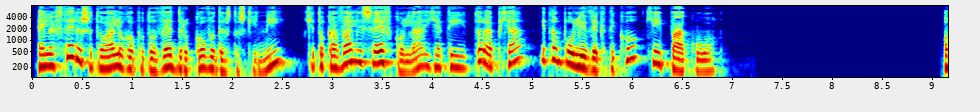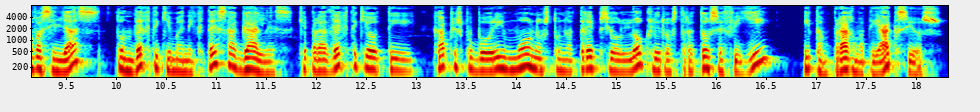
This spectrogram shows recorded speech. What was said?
Ελευθέρωσε το άλογο από το δέντρο κόβοντας το σκηνή και το καβάλισε εύκολα γιατί τώρα πια ήταν πολύ δεκτικό και υπάκουο. Ο βασιλιάς τον δέχτηκε με ανοιχτές αγκάλες και παραδέχτηκε ότι κάποιος που μπορεί μόνος του να τρέψει ολόκληρο στρατό σε φυγή ήταν πράγματι άξιος.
